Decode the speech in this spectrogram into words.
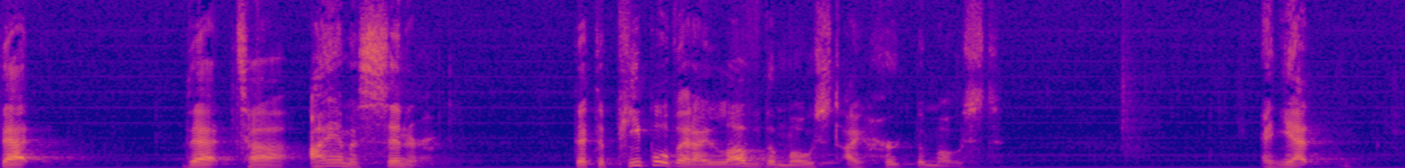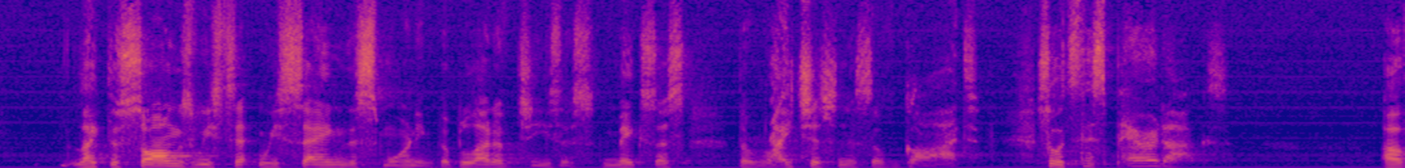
that that uh, I am a sinner, that the people that I love the most, I hurt the most. And yet, like the songs we, sa- we sang this morning, the blood of Jesus makes us the righteousness of God. So it's this paradox of,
